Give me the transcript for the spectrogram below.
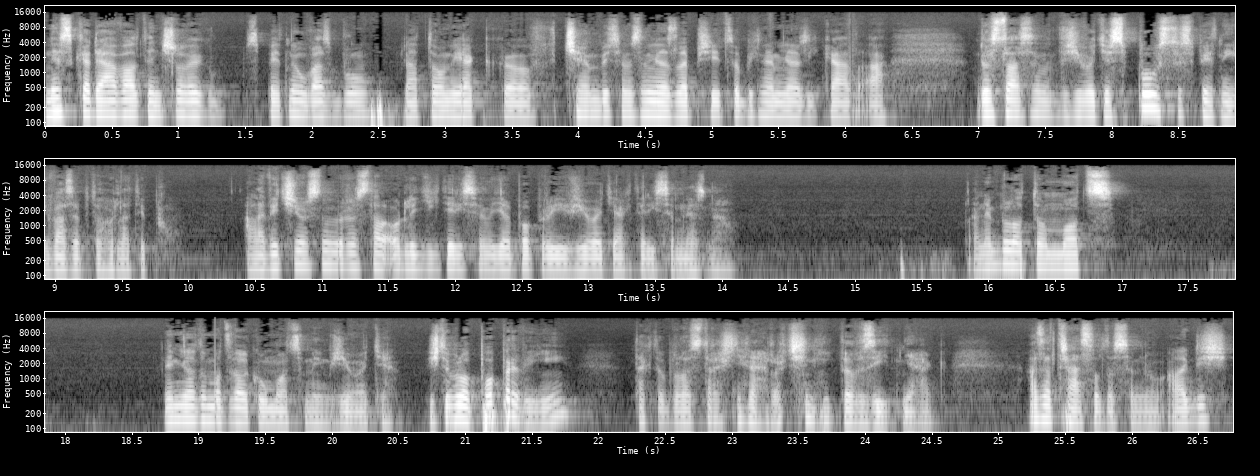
dneska dával ten člověk zpětnou vazbu na tom, jak v čem by jsem se měl zlepšit, co bych neměl říkat a dostal jsem v životě spoustu zpětných vazeb tohohle typu. Ale většinou jsem to dostal od lidí, který jsem viděl poprvé v životě a který jsem neznal. A nebylo to moc, nemělo to moc velkou moc v mém životě. Když to bylo poprvé, tak to bylo strašně náročné to vzít nějak. A zatřáslo to se mnou. Ale když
